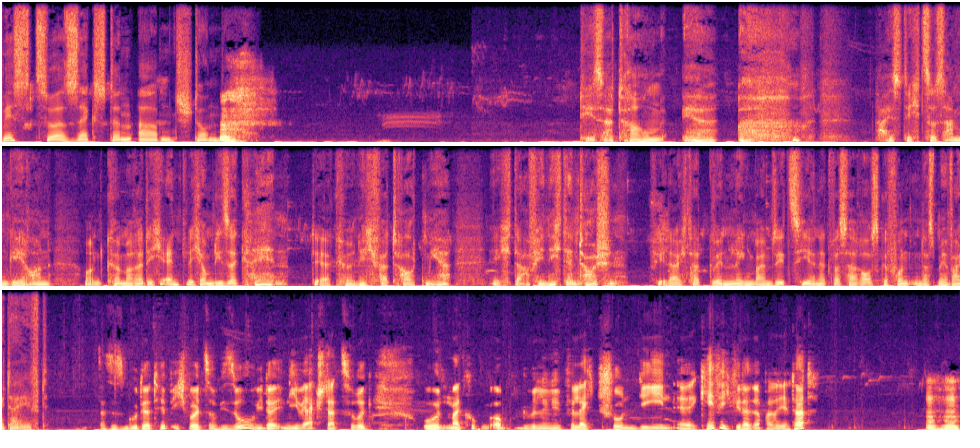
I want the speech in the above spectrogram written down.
Bis zur sechsten Abendstunde. Dieser Traum, er... Reiß dich zusammen, Geron, und kümmere dich endlich um diese Krähen. Der König vertraut mir. Ich darf ihn nicht enttäuschen. Vielleicht hat Gwynling beim Sezieren etwas herausgefunden, das mir weiterhilft. Das ist ein guter Tipp. Ich wollte sowieso wieder in die Werkstatt zurück und mal gucken, ob Gwynlin vielleicht schon den äh, Käfig wieder repariert hat. Mhm.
